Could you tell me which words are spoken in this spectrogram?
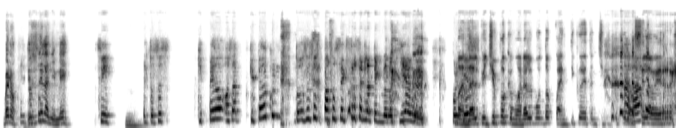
Bueno, eso es Entonces- del anime. Sí, Mm. entonces, ¿qué pedo? O sea, ¿qué pedo con todos esos pasos extras en la tecnología, güey? Manda es- al pinche Pokémon al mundo cuántico de tan chiquito que lo hace la verga.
